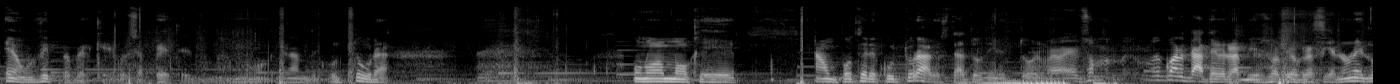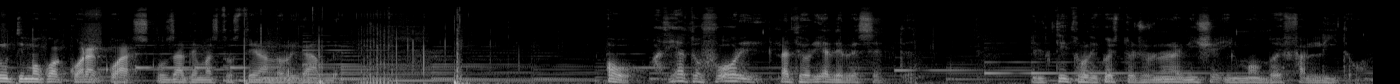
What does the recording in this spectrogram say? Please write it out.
È un VIP perché, lo sapete, è un uomo di grande cultura, un uomo che ha un potere culturale, è stato direttore, ma insomma guardate la sua biografia, non è l'ultimo qua ancora qua, scusate ma sto stirando le gambe. Oh, ha tirato fuori la teoria delle sette. Il titolo di questo giornale dice Il mondo è fallito.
